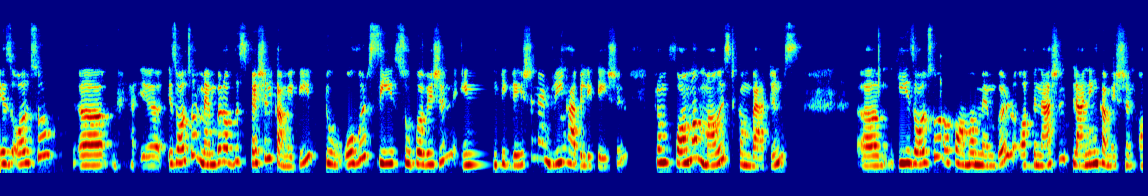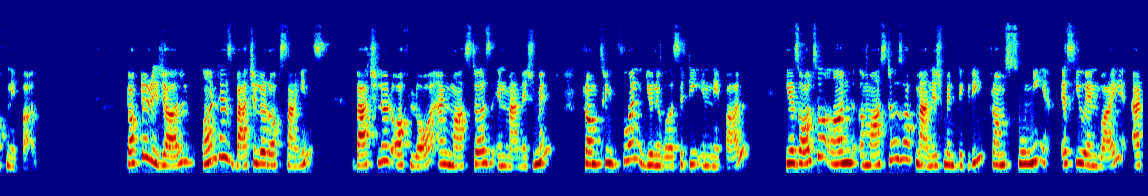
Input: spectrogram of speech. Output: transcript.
is also uh, is also a member of the special committee to oversee supervision, integration, and rehabilitation from former Maoist combatants. Um, he is also a former member of the National Planning Commission of Nepal. Dr. Rijal earned his Bachelor of Science, Bachelor of Law, and Masters in Management from Tribhuvan University in Nepal. He has also earned a Masters of Management degree from SUNY, SUNY at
